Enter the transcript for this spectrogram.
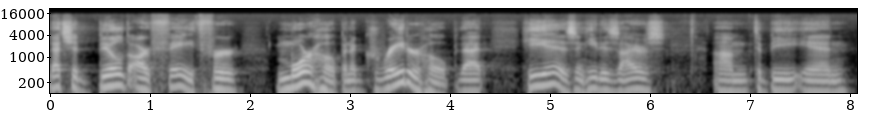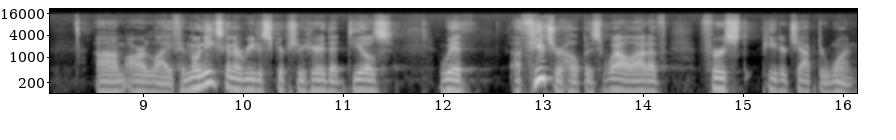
that should build our faith for more hope and a greater hope that He is and He desires um, to be in um, our life. And Monique's going to read a scripture here that deals with a future hope as well out of 1 Peter chapter 1.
